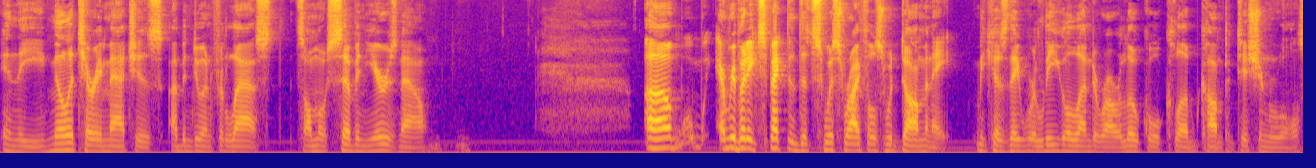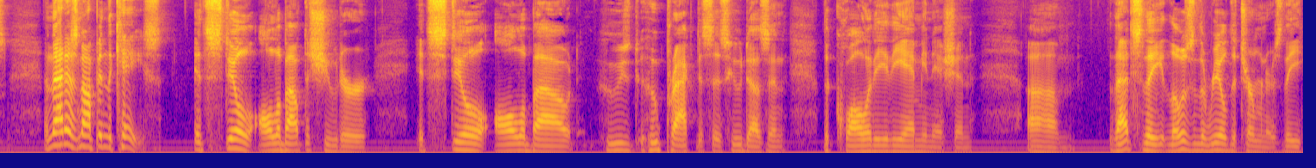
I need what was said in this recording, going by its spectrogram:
in the military matches I've been doing for the last. It's almost seven years now um, everybody expected that Swiss rifles would dominate because they were legal under our local club competition rules. And that has not been the case. It's still all about the shooter. It's still all about who's who practices, who doesn't, the quality of the ammunition. Um, that's the those are the real determiners. The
